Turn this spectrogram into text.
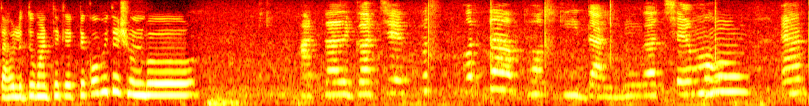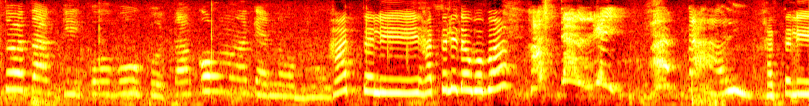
তাহলে তোমার থেকে একটা কবিতা শুনব। আটার গাছে হাততালি দাও বাবা। হাততালি।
